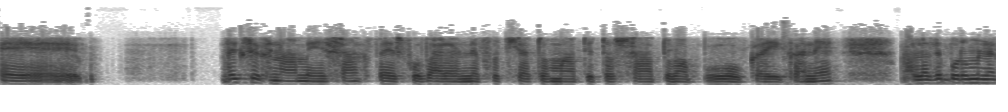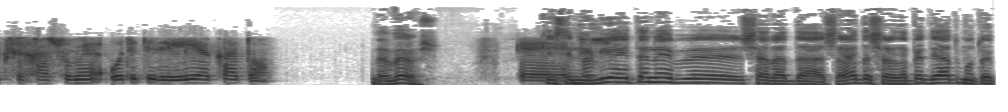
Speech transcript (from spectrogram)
Ε, δεν ξεχνάμε σαν χθες που βάλανε φωτιά το μάτι τόσα άτομα που καήκανε, αλλά δεν μπορούμε να ξεχάσουμε ούτε την ηλία κάτω. Βεβαίως. Ε, και στην Ηλία ήταν 40-45 άτομα το 7.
